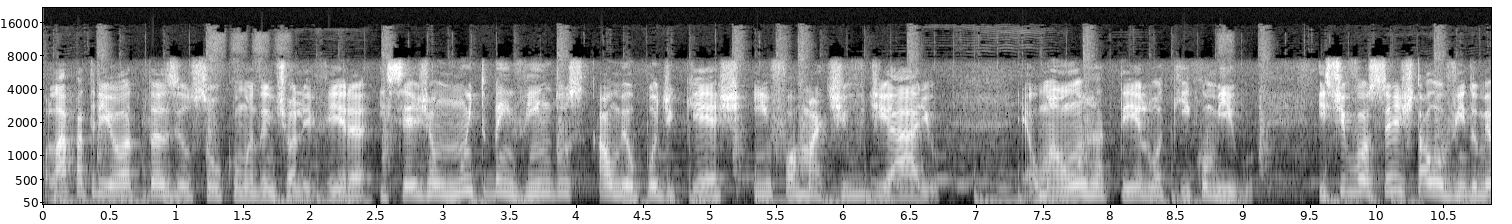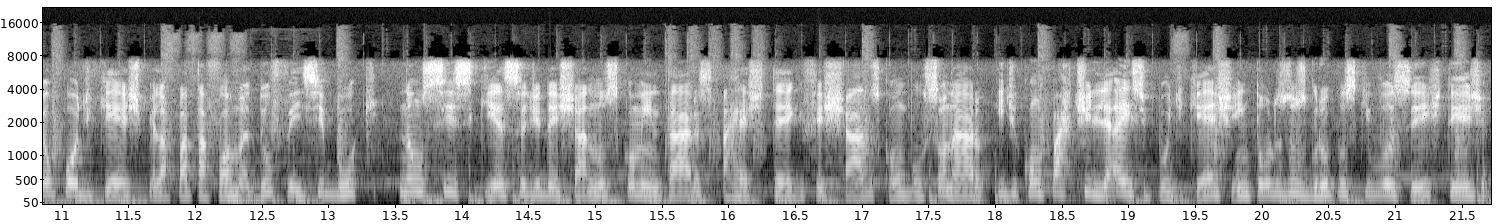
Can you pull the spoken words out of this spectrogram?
Olá, patriotas, eu sou o comandante Oliveira e sejam muito bem-vindos ao meu podcast informativo diário. É uma honra tê-lo aqui comigo. E se você está ouvindo meu podcast pela plataforma do Facebook, não se esqueça de deixar nos comentários a hashtag Fechados com o Bolsonaro e de compartilhar esse podcast em todos os grupos que você esteja,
